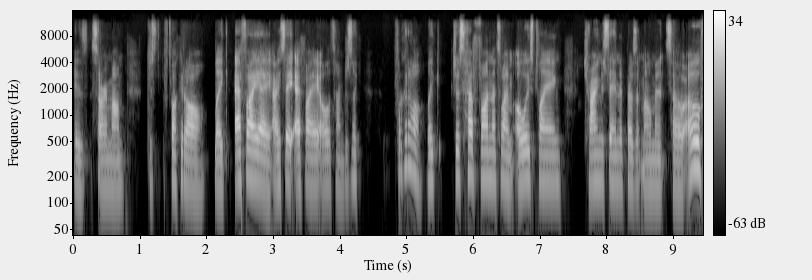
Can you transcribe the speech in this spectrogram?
is, sorry, mom, just fuck it all. Like FIA, I say FIA all the time. Just like fuck it all. Like just have fun. That's why I'm always playing trying to stay in the present moment. So, oh,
